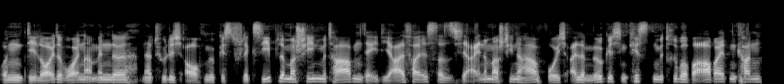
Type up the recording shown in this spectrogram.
und die Leute wollen am Ende natürlich auch möglichst flexible Maschinen mit haben. Der Idealfall ist, dass ich hier eine Maschine habe, wo ich alle möglichen Kisten mit drüber bearbeiten kann,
